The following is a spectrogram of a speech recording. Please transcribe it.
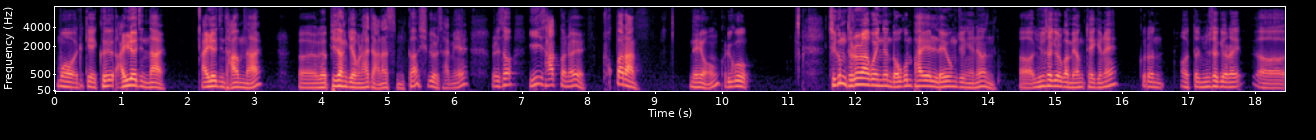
뭐 이렇게 그 알려진 날 알려진 다음 날 어, 그 비상계엄을 하지 않았습니까? 12월 3일. 그래서 이 사건을 촉발한 내용 그리고 지금 드러나고 있는 녹음 파일 내용 중에는 어, 윤석열과 명태균의 그런 어떤 윤석열의 어,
